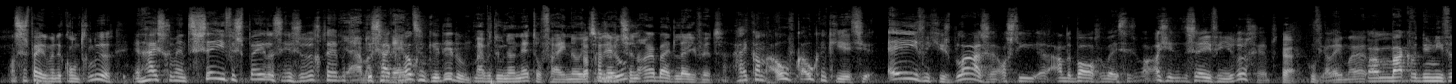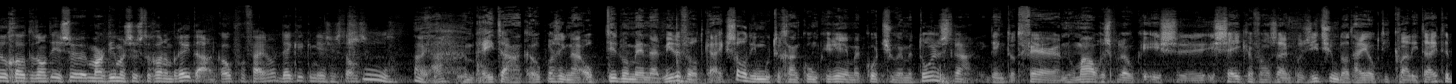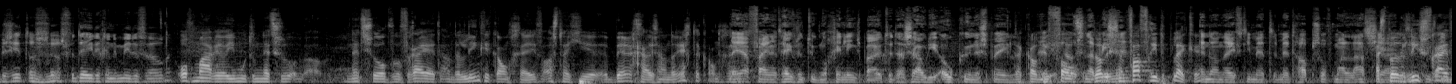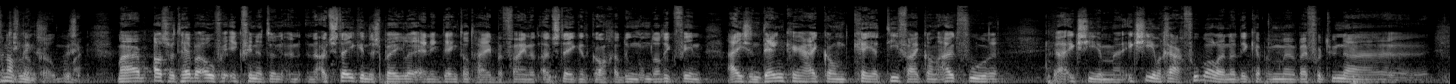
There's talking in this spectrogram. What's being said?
Want ze spelen met een controleur. En hij is gewend zeven spelers in zijn rug te hebben. Ja, dus hij kan ook een keer dit doen. Maar we doen nou net of hij nooit, hij zijn arbeid levert. Hij kan ook, ook een keertje eventjes blazen als hij eh, aan de bal geweest is. Maar als je de zeven in je rug hebt, Ja. hoef je alleen maar... Maar maken we het nu niet veel groter dan het is? Eh, Mark Diemers is toch gewoon een breedte aankoop voor Feyenoord, denk ik in eerste instantie. Nou ja, een breedte aankoop. Als ik naar, op dit moment naar het middenveld kijk, zal die moeten gaan concurreren met Kotju en met Toornstra. Ik denk dat Ver normaal gesproken is, eh, is zeker van zijn positie, omdat hij ook die kwaliteiten bezit als, als verdedigende middenvelder. Of Mario, je moet hem net, zo, net zoveel vrijheid aan de linkerkant geven... als dat je Berghuis aan de rechterkant geeft. Nou ja, Feyenoord heeft natuurlijk nog geen linksbuiten. Daar zou hij ook kunnen spelen. Daar kan en vals dat naar dat is zijn favoriete plek, hè? En dan heeft hij met, met Haps of Malasia... Hij speelt het liefst vrij vanaf die links. komen. Maar, maar als we het hebben over... Ik vind het een, een, een uitstekende speler. En ik denk dat hij bij Feyenoord uitstekend kan gaan doen. Omdat ik vind, hij is een denker. Hij kan creatief, hij kan uitvoeren. Ja, ik zie hem, eh, ik zie hem graag voetballen. En ik heb hem eh, bij Fortuna... eh,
